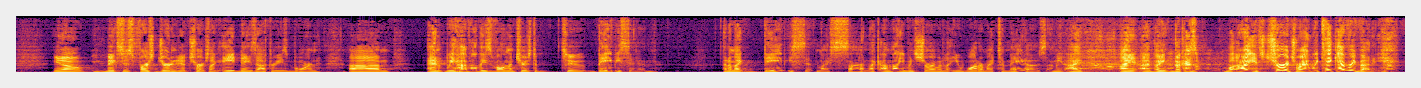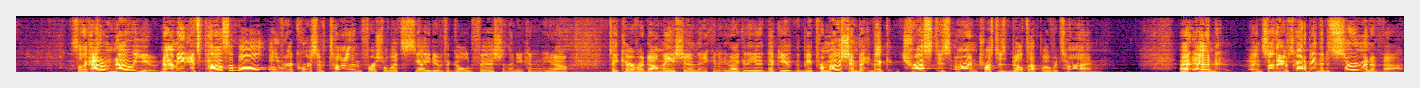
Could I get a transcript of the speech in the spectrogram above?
you know, makes his first journey to church, like eight days after he's born, um, and we have all these volunteers to, to babysit him. And I'm like, babysit my son? Like, I'm not even sure I would let you water my tomatoes. I mean, I, I, I mean, because, right, it's church, right? We take everybody. So, like, I don't know you. Now, I mean, it's possible over a course of time. First of all, let's see how you do with the goldfish, and then you can, you know, take care of our Dalmatian. Then you can, like, you, like you, be promotion, but like, trust is earned, trust is built up over time. And, and, and so there's got to be the discernment of that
